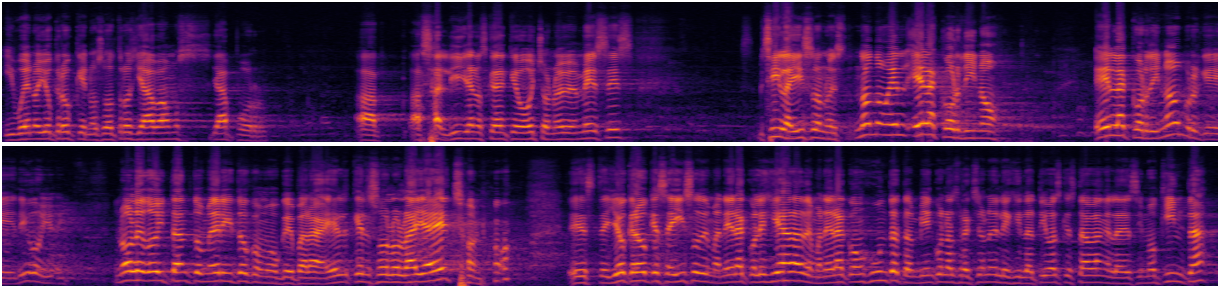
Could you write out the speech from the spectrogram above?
y bueno, yo creo que nosotros ya vamos ya por a, salir, ya nos quedan que ocho o nueve meses. Sí, la hizo nuestro. No, no, él, él la coordinó. Él la coordinó porque, digo, yo, no le doy tanto mérito como que para él que él solo la haya hecho, ¿no? Este, yo creo que se hizo de manera colegiada, de manera conjunta, también con las fracciones legislativas que estaban en la decimoquinta.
